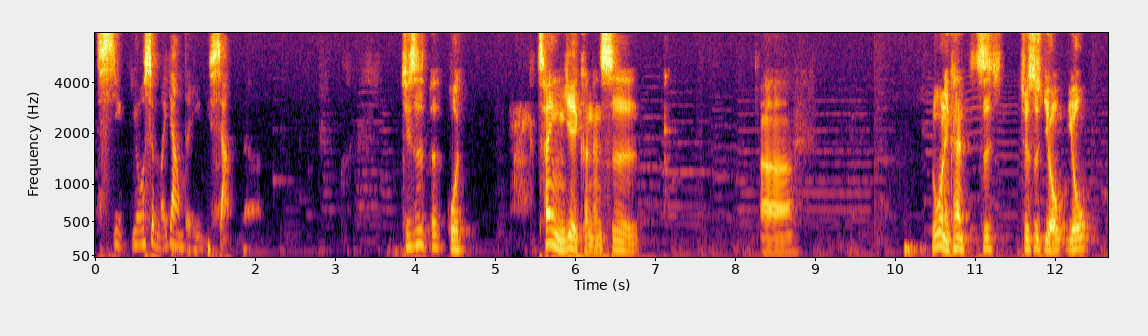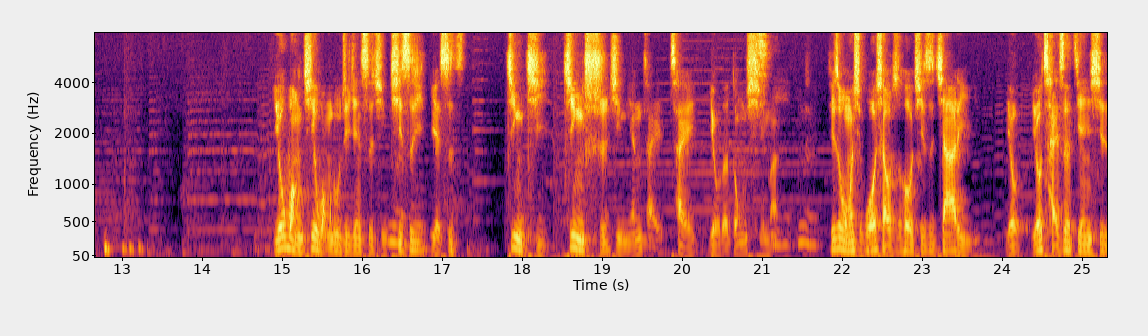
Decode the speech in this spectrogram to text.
性有什么样的影响呢？其实呃，我餐饮业可能是呃，如果你看之就是有有有网界网络这件事情，其实也是近几。近十几年才才有的东西嘛。嗯，其实我们我小时候其实家里有有彩色电视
